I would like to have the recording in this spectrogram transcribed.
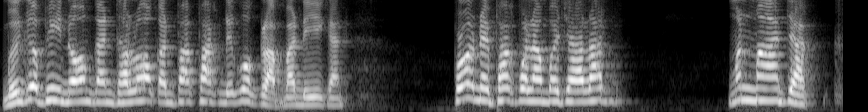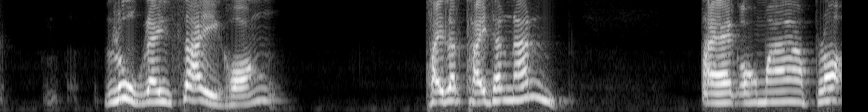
เหมือนกับพี่น้องกันทะเลาะกันพักๆเดี๋ยวก็กลับมาดีกัน เพราะในพักพลังประชารัฐมันมาจากลูกในไส้ของไทยรักไทยทั้งนั้น แตกออกมา เพราะ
